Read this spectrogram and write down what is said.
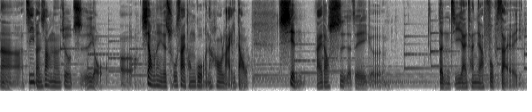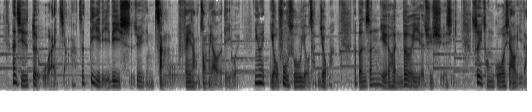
那基本上呢，就只有呃校内的初赛通过，然后来到县、来到市的这一个等级来参加复赛而已。但其实对我来讲啊，这地理历史就已经占我非常重要的地位，因为有付出有成就嘛。那本身也很乐意的去学习，所以从国小以来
